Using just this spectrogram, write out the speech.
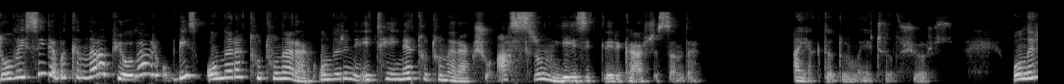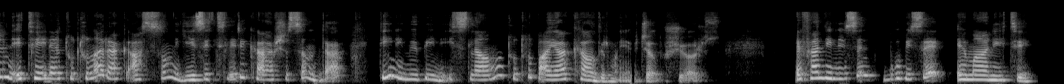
dolayısıyla bakın ne yapıyorlar? Biz onlara tutunarak, onların eteğine tutunarak şu asrın yezitleri karşısında ayakta durmaya çalışıyoruz. Onların eteğine tutunarak asrın yezitleri karşısında dini mübini İslam'ı tutup ayağa kaldırmaya çalışıyoruz. Efendimizin bu bize emaneti.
